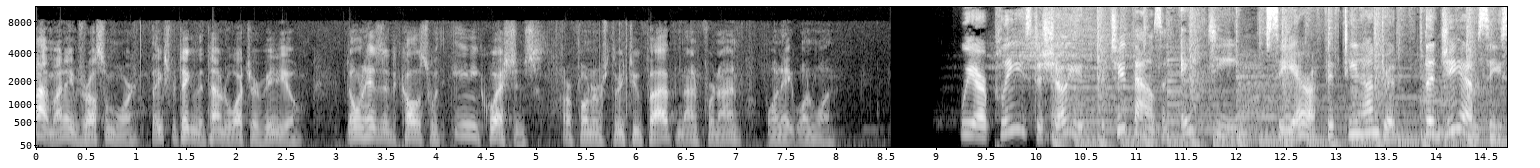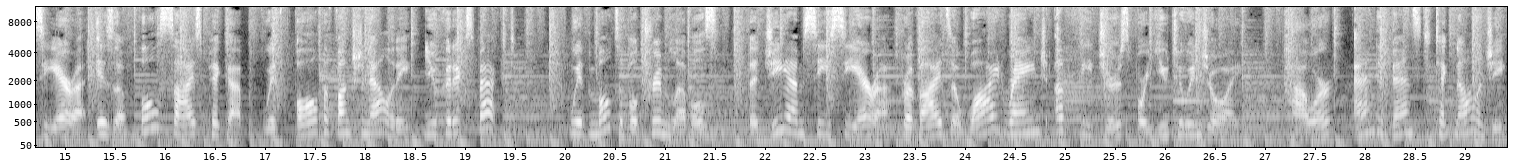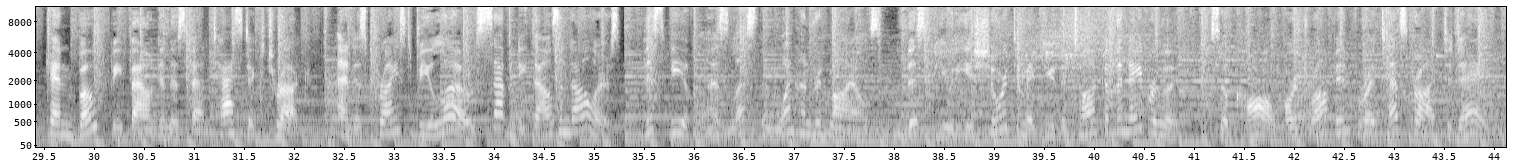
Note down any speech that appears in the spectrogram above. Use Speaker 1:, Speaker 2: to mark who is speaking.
Speaker 1: Hi, my name is Russell Moore. Thanks for taking the time to watch our video. Don't hesitate to call us with any questions. Our phone number is 325 949 1811.
Speaker 2: We are pleased to show you the 2018 Sierra 1500. The GMC Sierra is a full-size pickup with all the functionality you could expect. With multiple trim levels, the GMC Sierra provides a wide range of features for you to enjoy. Power and advanced technology can both be found in this fantastic truck and is priced below $70,000. This vehicle has less than 100 miles. This beauty is sure to make you the talk of the neighborhood. So call or drop in for a test drive today.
